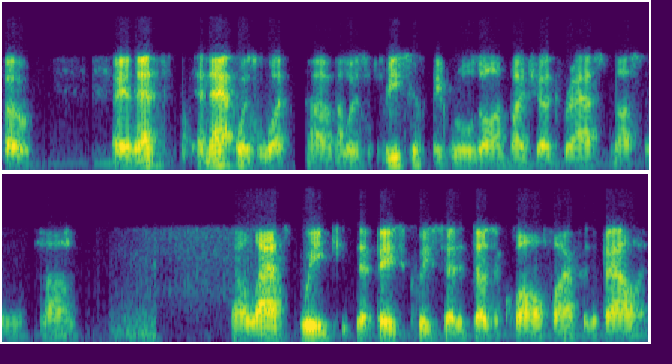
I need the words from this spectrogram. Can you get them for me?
vote. And that's and that was what uh, was recently ruled on by Judge Rasmussen um, uh, last week. That basically said it doesn't qualify for the ballot.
